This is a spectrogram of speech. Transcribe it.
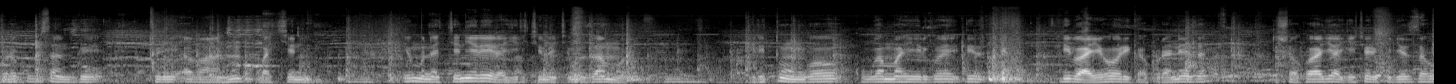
dore ko ubusanzwe turi abantu bakennye iyo umuntu akennye rero agira ikintu kimuzamura. Iri tungo ku bw'amahirwe ri- ri- ribayeho rigakura neza. Rishobora kuba ryagira icyo rikugezaho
